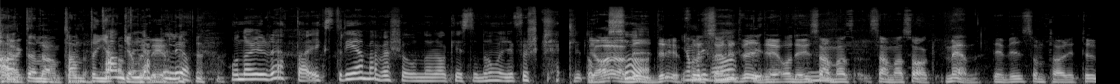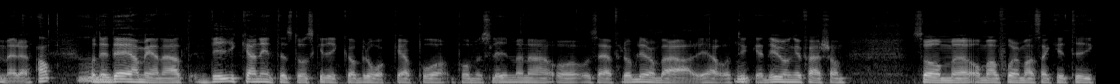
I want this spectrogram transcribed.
Tanten, tanten Tanten Jacka. Jacka. Jackelén. Hon har ju rätt där. Extrema versioner av kristendomen är förskräckligt Ja, också. ja, vidrig. Ja, Fullständigt ja. vidrig. Och det är ju samma, samma sak. Men det är vi som tar itu med det. Ja. Och det är det jag menar att vi kan inte stå och skrika och bråka på, på muslimerna och, och säga, för då blir de bara arga. Och tycker, Det är ju ungefär som, som eh, om man får en massa kritik.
